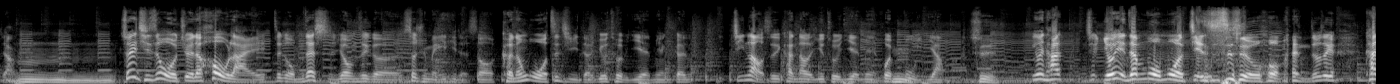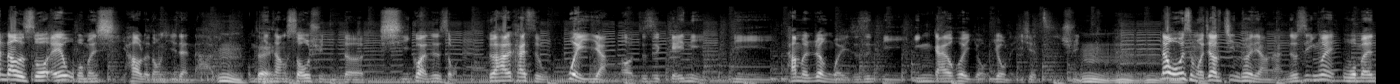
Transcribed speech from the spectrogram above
这样。嗯嗯嗯嗯。所以其实我觉得后来这个我们在使用这个社群媒体的时候，可能我自己的 YouTube 页面跟金老师看到的 YouTube 页面会不一样嘛？是。因为他就有点在默默监视我们，就是看到说，哎，我们喜好的东西在哪里？嗯，我们平常搜寻的习惯是什么？所以他就开始喂养哦，就是给你你他们认为就是你应该会有用的一些资讯。嗯嗯嗯。那我为什么叫进退两难？就是因为我们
